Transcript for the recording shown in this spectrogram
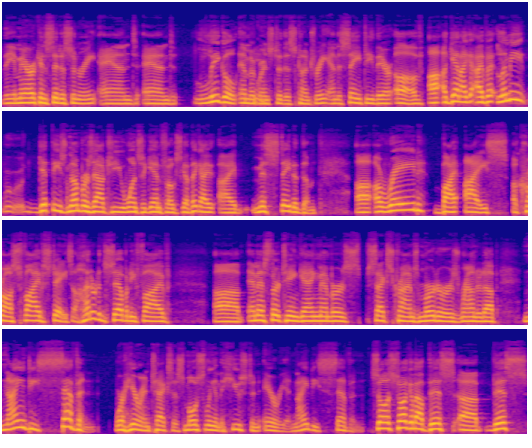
the American citizenry and and legal immigrants to this country and the safety thereof. Uh, again, I, I've, let me get these numbers out to you once again, folks. I think I, I misstated them. Uh, a raid by ICE across five states, 175 uh, MS 13 gang members, sex crimes, murderers rounded up. 97 were here in Texas, mostly in the Houston area. 97. So let's talk about this uh, this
